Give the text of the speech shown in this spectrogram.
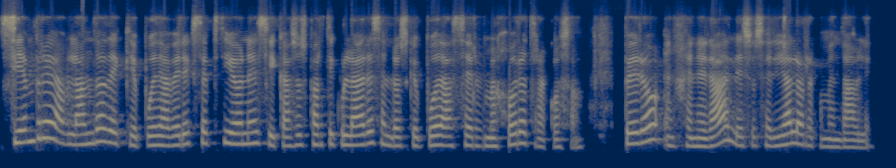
Siempre hablando de que puede haber excepciones y casos particulares en los que pueda ser mejor otra cosa, pero en general eso sería lo recomendable.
